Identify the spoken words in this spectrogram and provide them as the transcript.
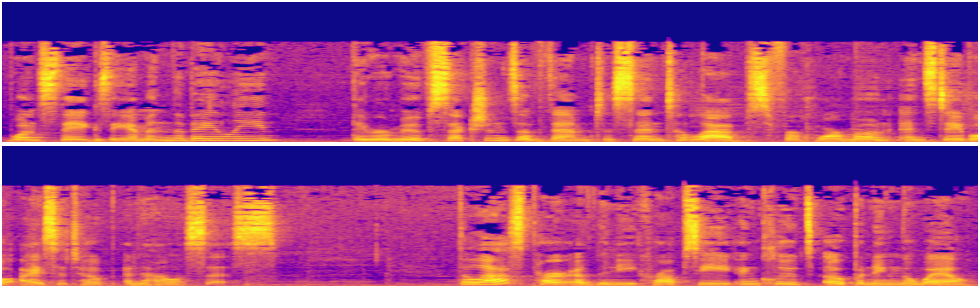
Once they examine the baleen, they remove sections of them to send to labs for hormone and stable isotope analysis. The last part of the necropsy includes opening the whale.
